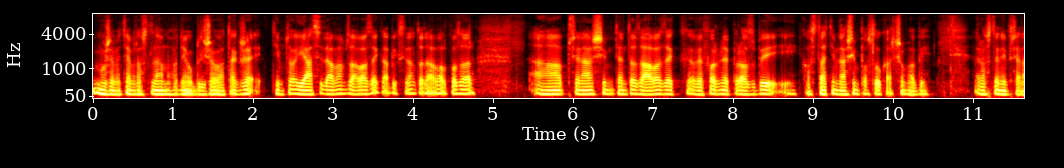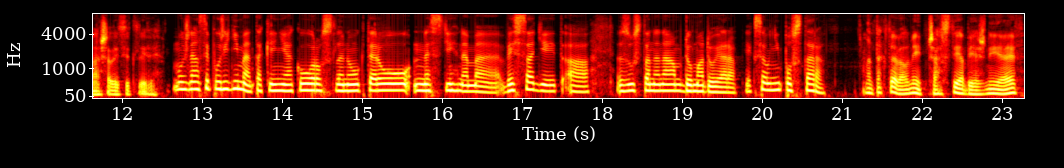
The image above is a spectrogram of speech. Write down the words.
můžeme těm rostlinám hodně ubližovat. Takže tímto i já si dávám závazek, abych si na to dával pozor a přenáším tento závazek ve formě prozby i k ostatním našim posluchačům, aby rostliny přenášely citlivě. Možná si pořídíme taky nějakou rostlinu, kterou nestihneme vysadit a zůstane nám doma do jara. Jak se o ní postarat? No, tak to je velmi častý a běžný jev,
